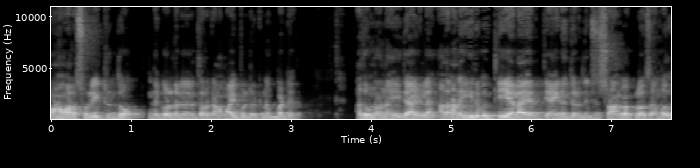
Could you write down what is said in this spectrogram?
போன வாரம் சொல்லிட்டு இருந்தோம் இந்த கோல்டன் லைன் வாய்ப்புகள் இருக்குன்னு பட் அது இன்னொன்று இதாகல. அதனால் இருபத்தி ஏழாயிரத்தி ஐநூற்றி இருபத்தஞ்சு ஸ்ட்ராங்காக க்ளோஸ் ஆகும்போது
